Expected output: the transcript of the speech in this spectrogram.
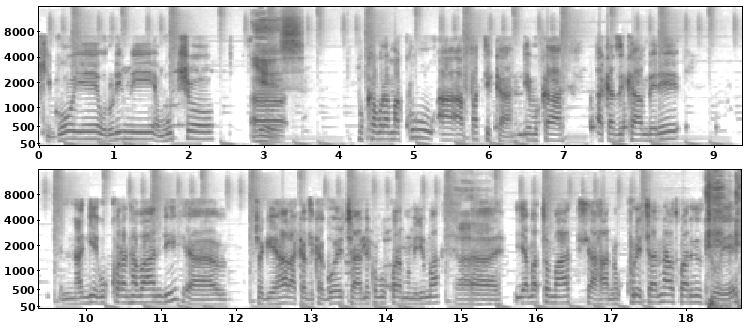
kigoye ururimi umuco ah, yes. tukabura amakuru afatika. Ndibuka akazi ka mbere nagiye gukora nk'abandi ah, icyo gihe hari akazi kagoye cyane ko gukora mu mirima ah, y'amatomati ahantu kure cyane n'aho twari dutuye.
